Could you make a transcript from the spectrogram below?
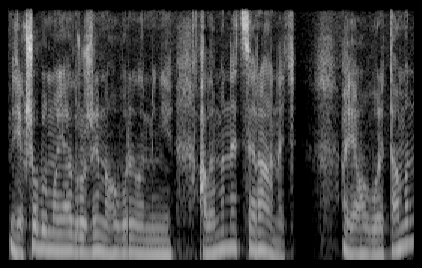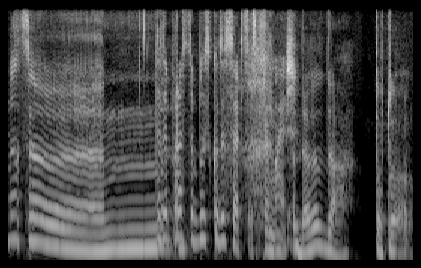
Якщо би моя дружина говорила мені, але мене це ранить. А я говорю, та мене це. Та ти просто близько до серця сприймаєш. Да-да-да. Тобто,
